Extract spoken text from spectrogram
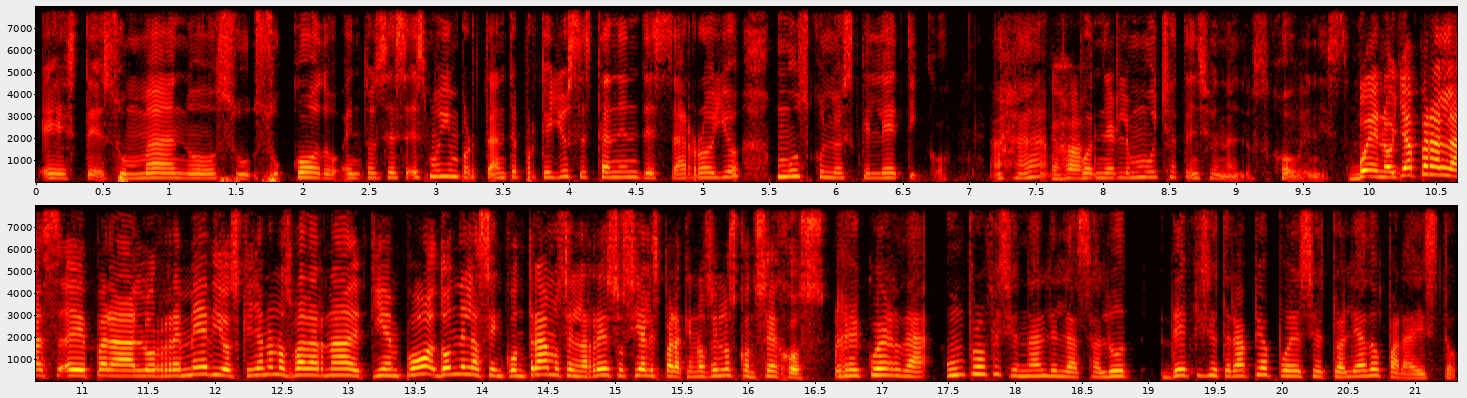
este, su mano, su, su codo. Entonces es muy importante porque ellos están en desarrollo Rico. Ajá, ponerle mucha atención a los jóvenes. Bueno, ya para las eh, para los remedios, que ya no nos va a dar nada de tiempo, ¿dónde las encontramos en las redes sociales para que nos den los consejos? Recuerda, un profesional de la salud de fisioterapia puede ser tu aliado para esto.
